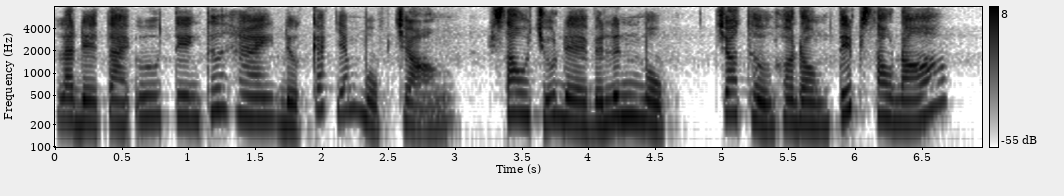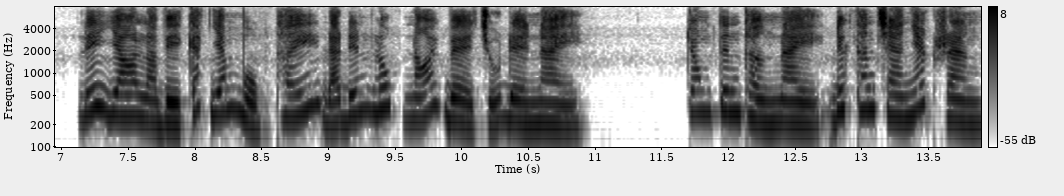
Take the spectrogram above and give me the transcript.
là đề tài ưu tiên thứ hai được các giám mục chọn, sau chủ đề về linh mục, cho Thượng Hội đồng tiếp sau đó. Lý do là vì các giám mục thấy đã đến lúc nói về chủ đề này. Trong tinh thần này, Đức Thánh Cha nhắc rằng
